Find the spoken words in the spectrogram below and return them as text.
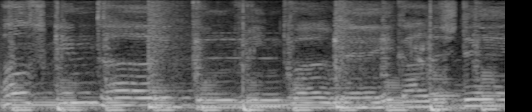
Als kind had ik een vriend waarmee ik alles deed.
